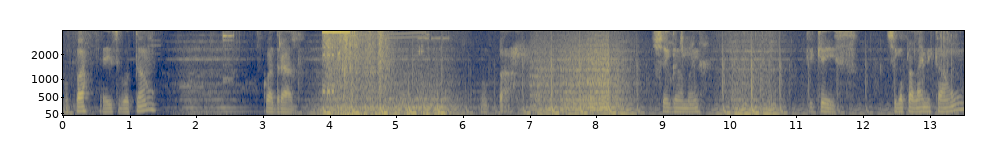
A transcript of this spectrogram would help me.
opa, é esse botão. Quadrado. Opa. Chegamos, hein? O que, que é isso? Chega pra lá MK1.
